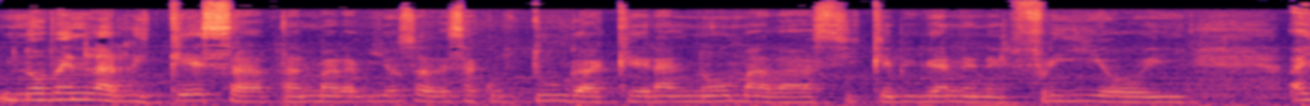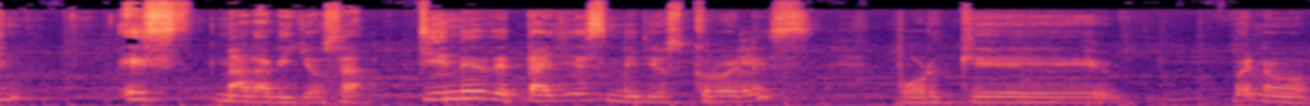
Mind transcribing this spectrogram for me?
no ven la riqueza tan maravillosa de esa cultura, que eran nómadas y que vivían en el frío y es maravillosa. Tiene detalles medios crueles porque, bueno,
